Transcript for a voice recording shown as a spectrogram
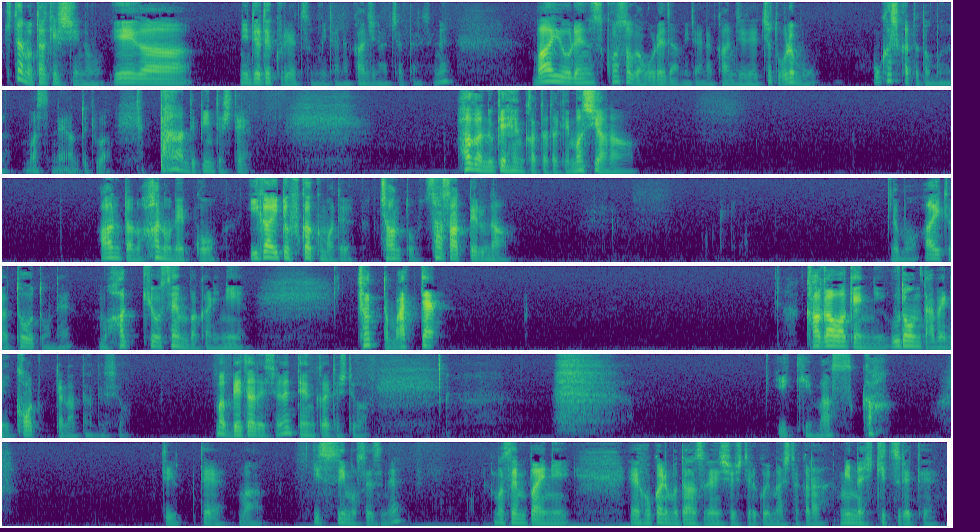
北野武の映画に出てくるやつみたいな感じになっちゃったんですよね。バイオレンスこそが俺だみたいな感じでちょっと俺もおかしかったと思いますねあの時は。バーンってピンとして歯が抜けへんかっただけマシやな。あんたの歯の根っこ意外と深くまでちゃんと刺さってるな。でも相手はとうとうねもう発狂せんばかりに「ちょっと待って!」香川県にうどん食べに行こうってなったんですよ。まあベタですよね展開としては。行きますか。って言ってまあ一睡もせずね、まあ、先輩に、えー、他にもダンス練習してる子いましたからみんな引き連れて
